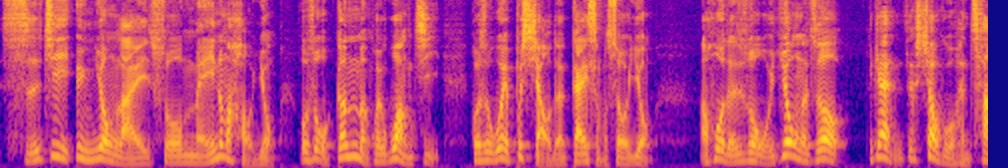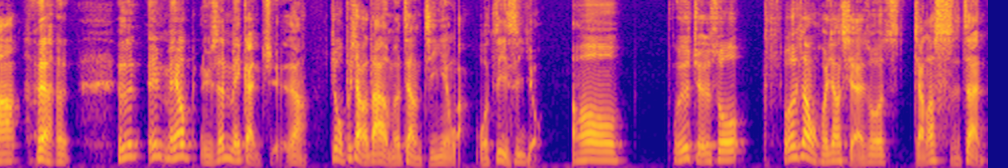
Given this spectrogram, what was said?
实际运用来说没那么好用，或者说我根本会忘记，或者说我也不晓得该什么时候用啊，或者是说我用了之后，你看这个效果很差，就是诶没有女生没感觉这样，就我不晓得大家有没有这样经验吧，我自己是有，然后我就觉得说，我就让我回想起来说，讲到实战。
